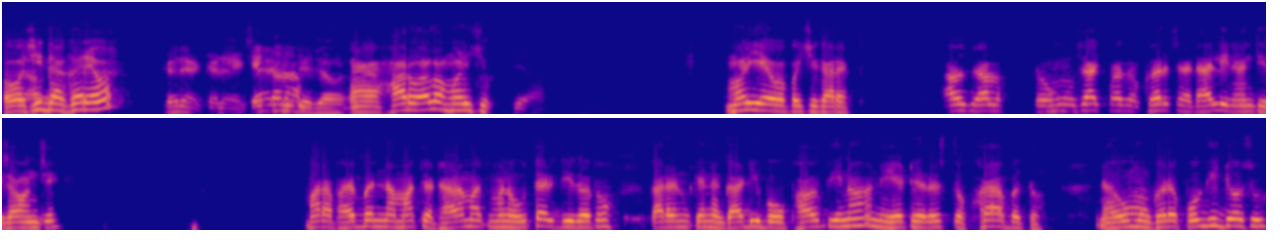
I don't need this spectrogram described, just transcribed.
હવે સીધા ઘરે. હો હારું હાલો મળીશું. મળીએ હવે પછી ક્યારેક આવજો હાલો. તો હું સાચ પાછો ઘર છે ઢાલીને અહીંથી જવાનું છે. મારા ભાઈબંધના માથે ઢાળમાં જ મને ઉતારી દીધો હતો, કારણ કે એને ગાડી બહુ ફાવતી ન અને હેઠે રસ્તો ખરાબ હતો. ને હવે હું ઘરે પોગી ગયો છું.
